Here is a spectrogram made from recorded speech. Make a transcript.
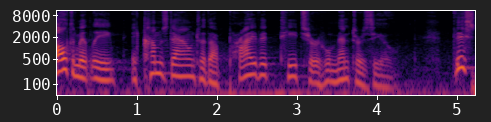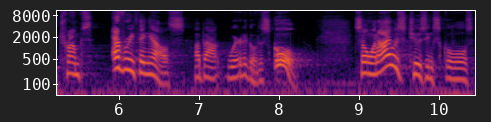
ultimately it comes down to the private teacher who mentors you. This trumps everything else about where to go to school. So when I was choosing schools,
